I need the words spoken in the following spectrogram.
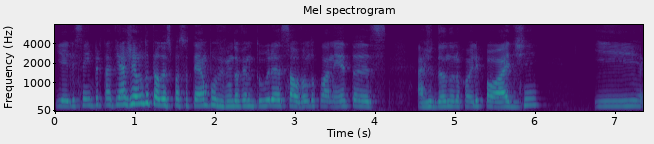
E ele sempre está viajando pelo espaço-tempo, vivendo aventuras, salvando planetas, ajudando no qual ele pode, e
